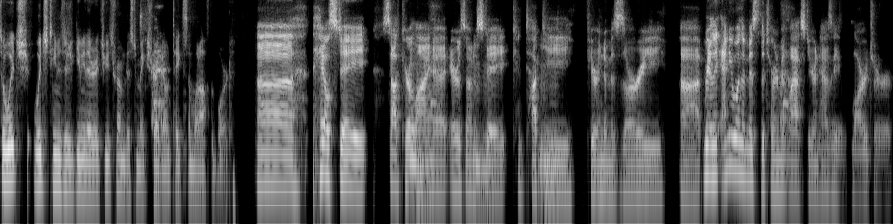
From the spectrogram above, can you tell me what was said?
so which which teams did you give me there to choose from, just to make sure I don't take someone off the board? Uh, Hail State, South Carolina, mm. Arizona mm-hmm. State, Kentucky. Mm-hmm. If you're into Missouri, uh, really anyone that missed the tournament last year and has a larger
